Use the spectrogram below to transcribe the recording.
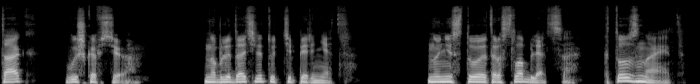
Так, вышка все. Наблюдателей тут теперь нет. Но не стоит расслабляться. Кто знает,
